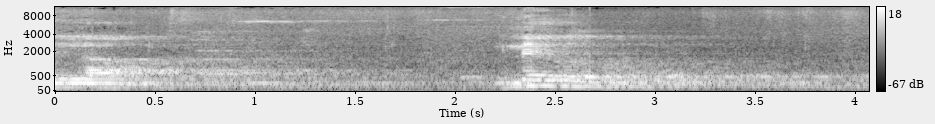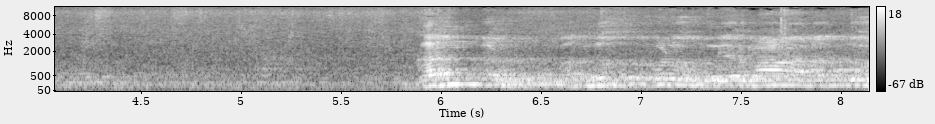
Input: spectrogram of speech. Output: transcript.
ಇಲ್ಲ. ಇಲ್ಲೇ ಇರೋದು. ಗನ್ಗಳು ಬಂದೂಕುಗಳು ನಿರ್ಮಾಣ ಆದದ್ದು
